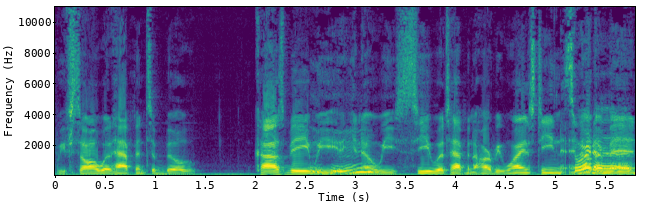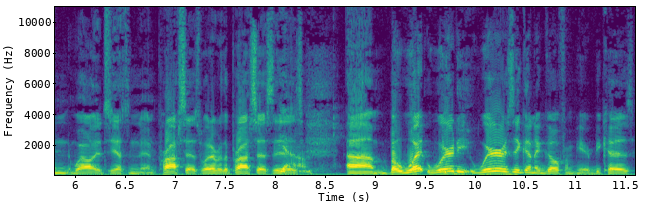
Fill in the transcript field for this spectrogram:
we saw what happened to Bill Cosby. We you know we see what's happened to Harvey Weinstein and Mm-hmm. Sorta. other men. Well, it's just in, in process, whatever the process is. Um, but what where do where is it going to go from here? Because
